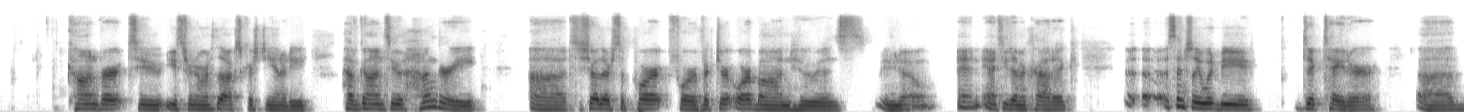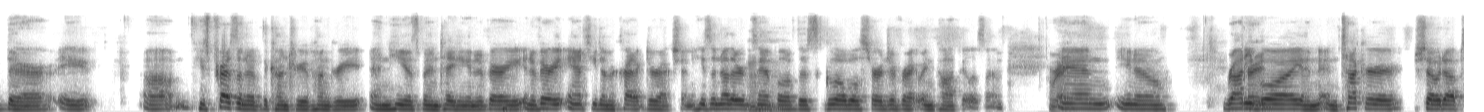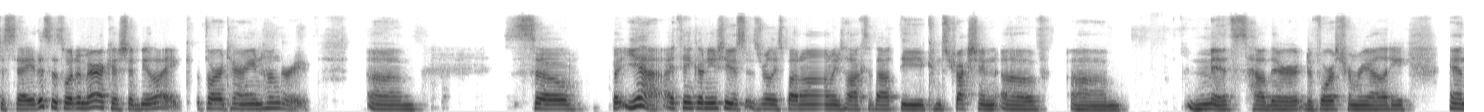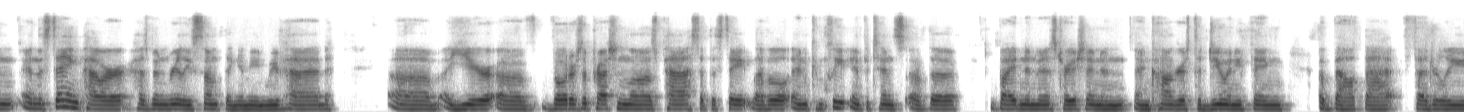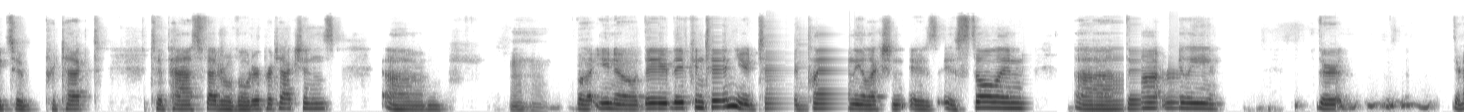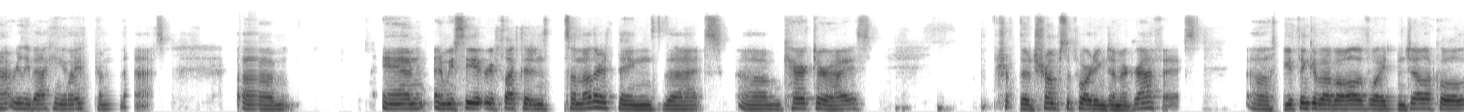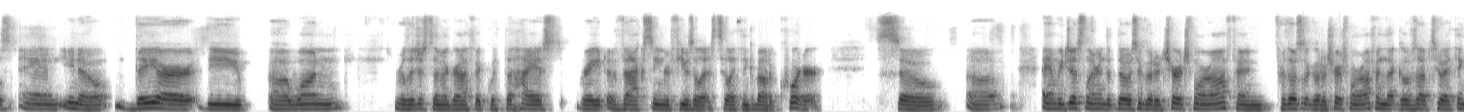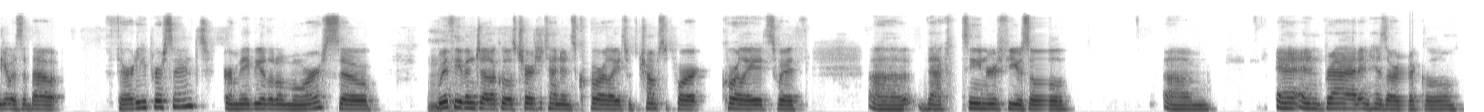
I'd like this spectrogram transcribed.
convert to Eastern Orthodox Christianity, have gone to Hungary uh, to show their support for Viktor Orban, who is, you know, an anti-democratic, uh, essentially would be dictator. Uh, there, a um, he's president of the country of Hungary, and he has been taking in a very in a very anti-democratic direction. He's another mm-hmm. example mm-hmm. of this global surge of right-wing populism. Right. And you know, Roddy. Boy and, and Tucker showed up to say this is what America should be like: authoritarian Hungary. Um, so, but yeah, I think Onishi is, is, really spot on when he talks about the construction of um, myths, how they're divorced from reality, and and the staying power has been really something. I mean, we've had um, a year of voter suppression laws passed at the state level and complete impotence of the Biden administration and, and Congress to do anything about that federally to protect, to pass federal voter protections. Um, Mm-hmm. But you know, they they've continued to claim the election is is stolen. Uh, they're not really they're they're not really backing away from that. Um, and and we see it reflected in some other things that um, characterize tr- the Trump supporting demographics. Uh, you think about all of white evangelicals, and you know they are the uh, one religious demographic with the highest rate of vaccine refusal at still I think about a quarter. So, um, and we just learned that those who go to church more often, for those that go to church more often, that goes up to I think it was about 30% or maybe a little more. So, mm-hmm. with evangelicals, church attendance correlates with Trump support, correlates with uh, vaccine refusal. Um, and, and, Brad, in his article,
